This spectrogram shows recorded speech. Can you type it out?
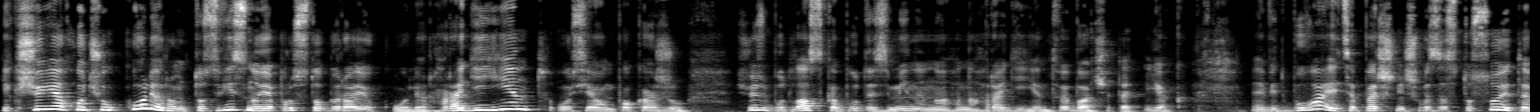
Якщо я хочу кольором, то, звісно, я просто обираю колір. Градієнт, ось я вам покажу. Щось, будь ласка, буде змінено на градієнт. Ви бачите, як відбувається, перш ніж ви застосуєте,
